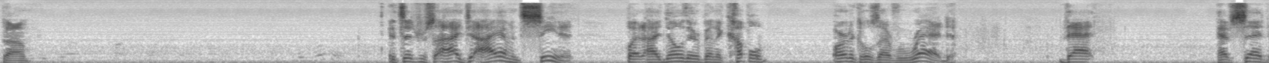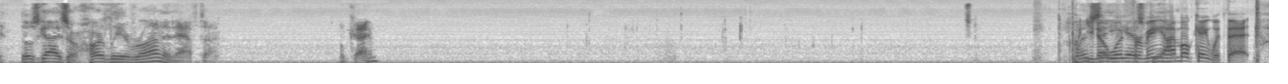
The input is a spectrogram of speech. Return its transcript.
So it's interesting. I, I haven't seen it, but I know there have been a couple articles I've read that have said those guys are hardly ever on at halftime. Okay? But you know what? For me, I'm okay with that.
